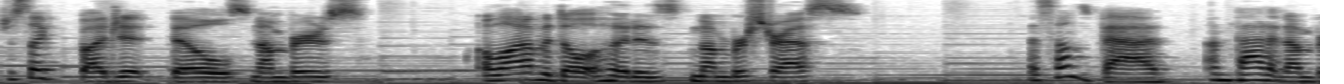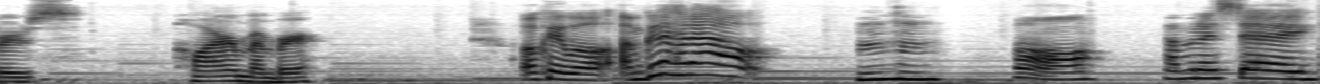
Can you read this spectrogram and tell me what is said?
Just like budget, bills, numbers. A lot of adulthood is number stress. That sounds bad. I'm bad at numbers. Oh, I remember. Okay, well, I'm gonna head out. Mm-hmm. Aw, have a nice day.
